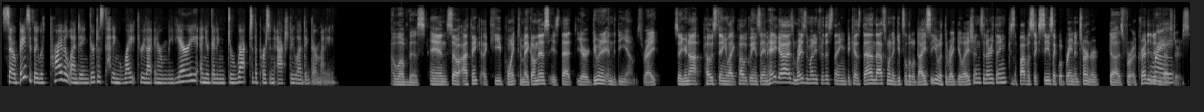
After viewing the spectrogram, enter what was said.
So basically, with private lending, you're just cutting right through that intermediary and you're getting direct to the person actually lending their money. I love this. And so I think a key point to make on this is that you're doing it in the DMs, right? So you're not posting like publicly and saying, "Hey guys, I'm raising money for this thing," because then that's when it gets a little dicey with the regulations and everything. Because the 506c is like what Brandon Turner does for accredited Right. investors.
